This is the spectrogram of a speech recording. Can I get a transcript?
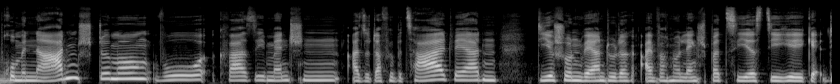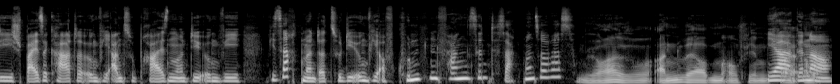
Promenadenstimmung, wo quasi Menschen also dafür bezahlt werden, dir schon während du da einfach nur längs spazierst, die, die Speisekarte irgendwie anzupreisen und die irgendwie, wie sagt man dazu, die irgendwie auf Kundenfang sind? Sagt man sowas? Ja, also anwerben auf jeden Ja, Fall. genau, Aber,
